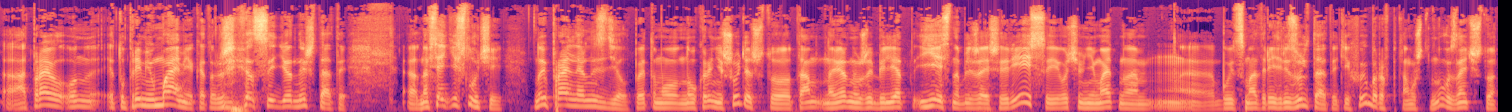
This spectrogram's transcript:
отправил он эту премию маме, которая живет в Соединенные Штаты, э, на всякий случай. Ну и правильно, наверное, сделал. Поэтому на Украине шутят, что там, наверное, уже билет есть на ближайший рейс, и очень внимательно будет смотреть результат этих выборов, потому что, ну, вы знаете, что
